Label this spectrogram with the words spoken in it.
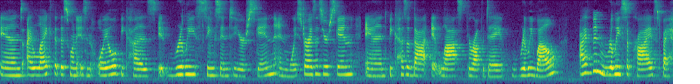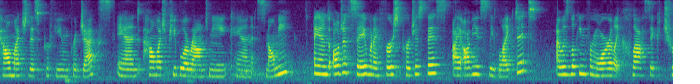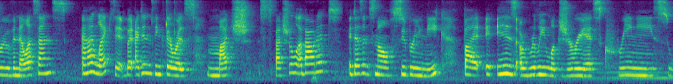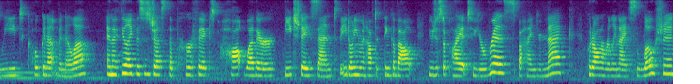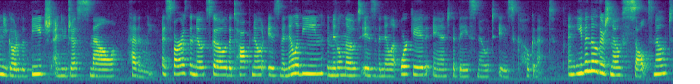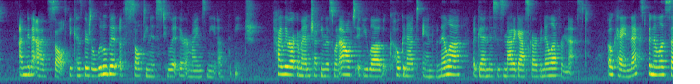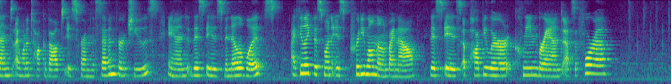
and I like that this one is an oil because it really sinks into your skin and moisturizes your skin and because of that it lasts throughout the day really well. I've been really surprised by how much this perfume projects and how much people around me can smell me. And I'll just say when I first purchased this, I obviously liked it. I was looking for more like classic true vanilla scents and I liked it, but I didn't think there was much special about it. It doesn't smell super unique, but it is a really luxurious, creamy, sweet coconut vanilla. And I feel like this is just the perfect hot weather beach day scent that you don't even have to think about. You just apply it to your wrists, behind your neck, put on a really nice lotion, you go to the beach and you just smell heavenly. As far as the notes go, the top note is vanilla bean, the middle note is vanilla orchid, and the base note is coconut. And even though there's no salt note, I'm gonna add salt because there's a little bit of saltiness to it that reminds me of the beach. Highly recommend checking this one out if you love coconut and vanilla. Again, this is Madagascar Vanilla from Nest. Okay, next vanilla scent I want to talk about is from the Seven Virtues, and this is Vanilla Woods. I feel like this one is pretty well known by now. This is a popular clean brand at Sephora.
